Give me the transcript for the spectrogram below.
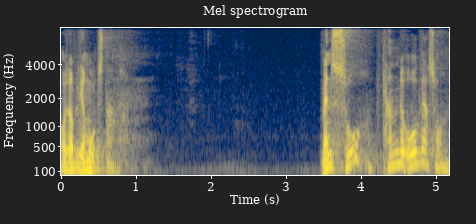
Og det blir motstand. Men så kan det òg være sånn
